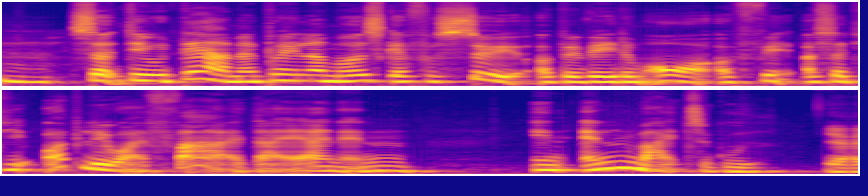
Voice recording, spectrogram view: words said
Mm. Så det er jo der, man på en eller anden måde skal forsøge at bevæge dem over, og, find, og så de oplever og erfarer, at der er en anden, en anden vej til Gud. Ja.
